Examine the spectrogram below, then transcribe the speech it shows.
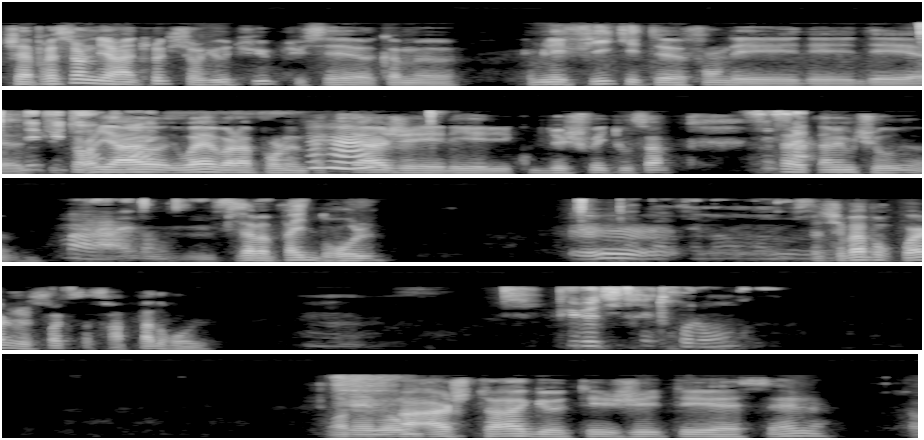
J'ai l'impression de lire un truc sur YouTube, tu sais, euh, comme euh, comme les filles qui te font des des des, euh, Des tutoriels, ouais. voilà pour le Mhm. maquillage et les, les coupes de cheveux et tout ça. Ça va être la même chose. Voilà, donc Puis ça va pas être drôle. mon Je sais pas pourquoi, je sens que ça sera pas drôle. Puis le titre est trop long. quoi. Bon, bon. sera hashtag TGTSL. Euh.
